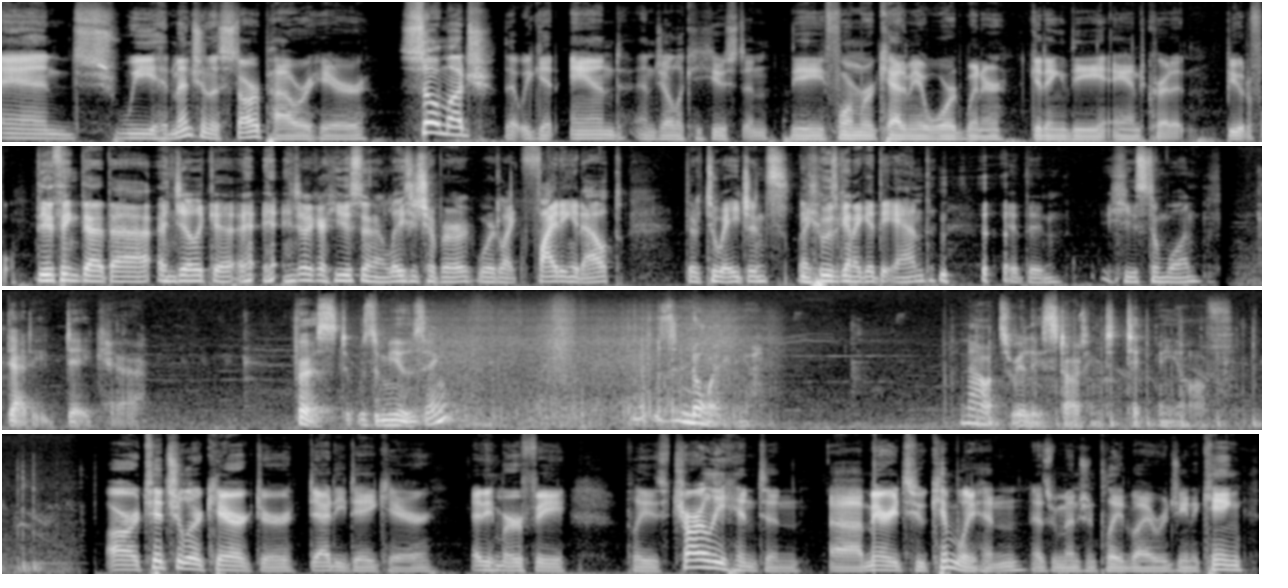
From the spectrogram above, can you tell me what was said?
and we had mentioned the star power here so much that we get and Anjelica Huston, the former Academy Award winner, getting the and credit. Beautiful. Do you think that uh, Anjelica Anjelica Huston and Lacey Chabert were like fighting it out? They're two agents. Like who's gonna get the and? and then Huston won. Daddy daycare. First, it was amusing, and it was annoying. Now it's really starting to tick me off. Our titular character, Daddy Daycare, Eddie Murphy, plays Charlie Hinton, uh, married to Kimberly Hinton, as we mentioned, played by Regina King.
